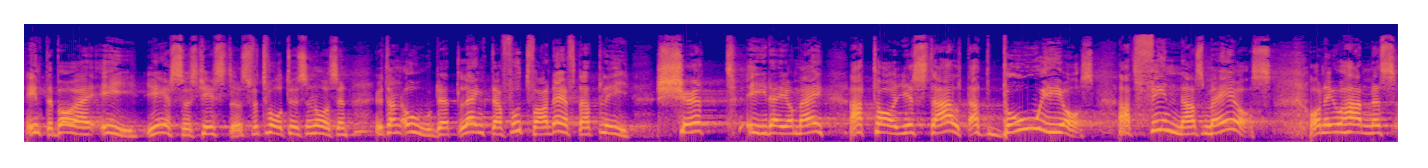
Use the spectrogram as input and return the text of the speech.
inte bara i Jesus Kristus för 2000 år sedan, utan ordet längtar fortfarande efter att bli kött i dig och mig, att ta gestalt, att bo i oss, att finnas med oss. Och när Johannes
